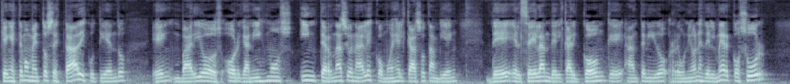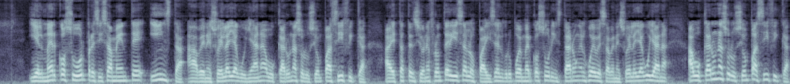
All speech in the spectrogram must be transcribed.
que en este momento se está discutiendo en varios organismos internacionales, como es el caso también de el CELAN del CARICOM, que han tenido reuniones del Mercosur, y el Mercosur precisamente insta a Venezuela y a Guyana a buscar una solución pacífica a estas tensiones fronterizas. Los países del grupo de Mercosur instaron el jueves a Venezuela y a Guyana a buscar una solución pacífica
